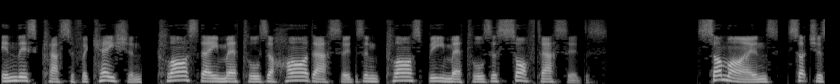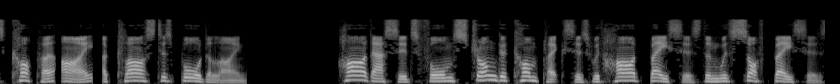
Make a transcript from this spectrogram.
In this classification, class A metals are hard acids and class B metals are soft acids. Some ions, such as copper I, are classed as borderline. Hard acids form stronger complexes with hard bases than with soft bases.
